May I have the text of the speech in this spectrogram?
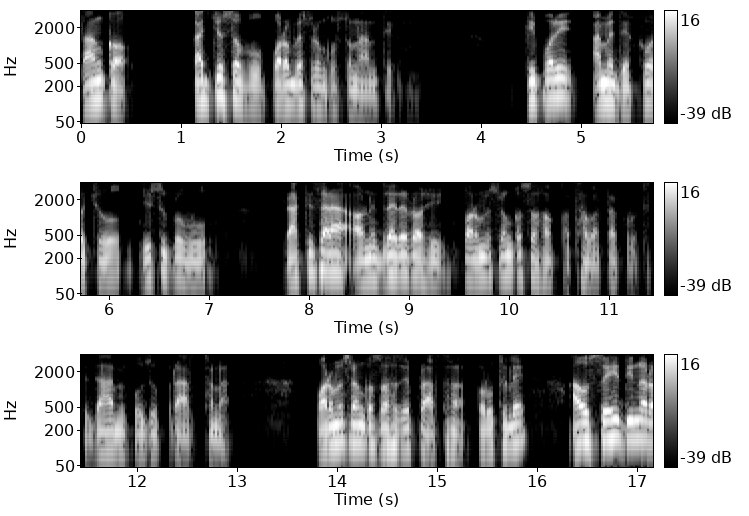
ତାଙ୍କ କାର୍ଯ୍ୟ ସବୁ ପରମେଶ୍ୱରଙ୍କୁ ଶୁଣାନ୍ତି। କିପରି ଆମେ ଦେଖୁଅଛୁ ଯୀଶୁ ପ୍ରଭୁ ରାତି ସାରା ଅନିଦ୍ରାରେ ରହି ପରମେଶ୍ୱରଙ୍କ ସହ କଥାବାର୍ତ୍ତା କରୁଥିଲେ ଯାହା ଆମେ କହୁଛୁ ପ୍ରାର୍ଥନା। ପରମେଶ୍ୱରଙ୍କ ସହ ସେ ପ୍ରାର୍ଥନା କରୁଥିଲେ ଆଉ ସେହି ଦିନର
